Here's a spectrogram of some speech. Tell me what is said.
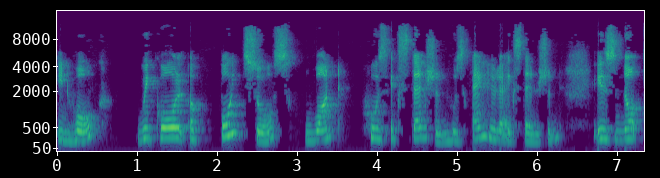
In HAWC, we call a point source one whose extension, whose angular extension, is not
